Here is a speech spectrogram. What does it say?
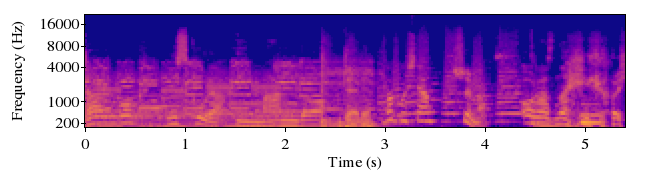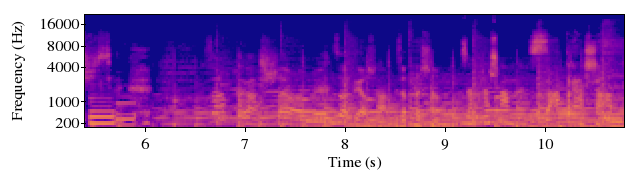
Żarłok i Skóra i Mando, Jerry, Wokusia, Trzyma oraz nasi goście. Zapraszamy. Zapraszamy. zapraszamy. zapraszamy. Zapraszamy.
